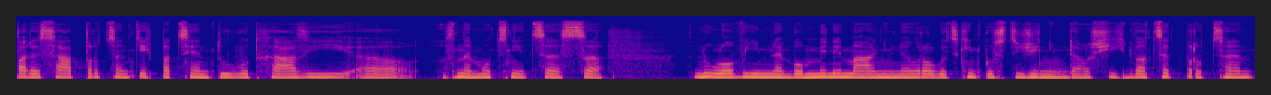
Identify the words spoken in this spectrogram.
50% těch pacientů odchází z nemocnice s nulovým nebo minimálním neurologickým postižením. Dalších 20%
